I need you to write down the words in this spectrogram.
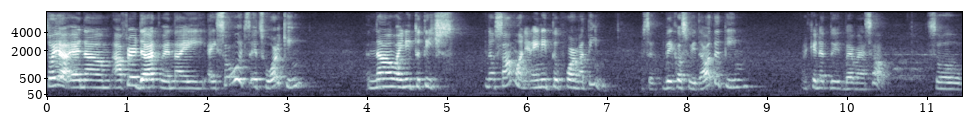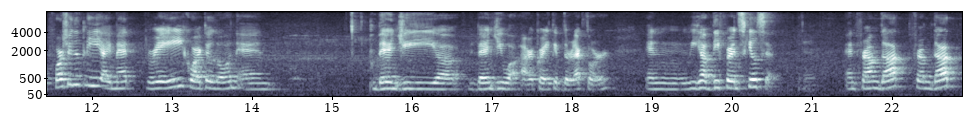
So yeah, and um, after that, when I, I saw it's it's working, now I need to teach you know someone and I need to form a team. So, because without a team, I cannot do it by myself. So fortunately, I met Ray Quartelon and Benji, uh, Benji, our creative director, and we have different skill set. And from that, from that,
